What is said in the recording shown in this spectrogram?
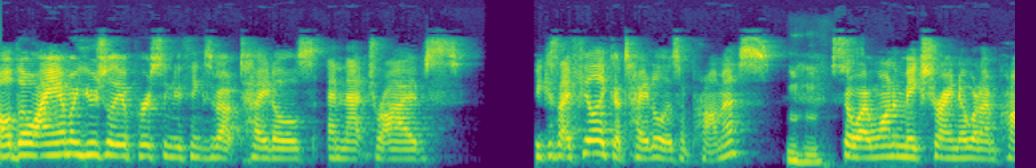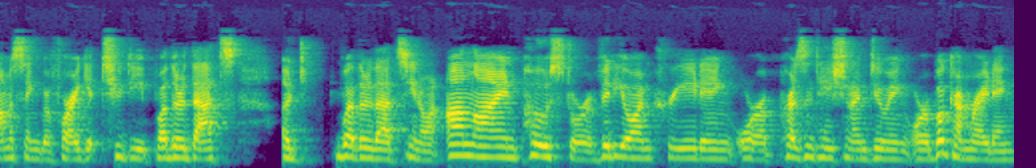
Although I am a, usually a person who thinks about titles and that drives because I feel like a title is a promise. Mm-hmm. So I want to make sure I know what I'm promising before I get too deep, whether that's a, whether that's you know an online post or a video I'm creating or a presentation I'm doing or a book I'm writing.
